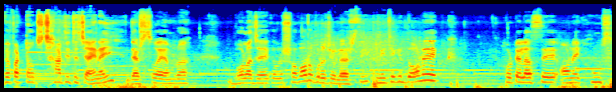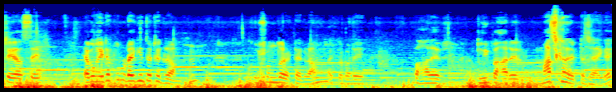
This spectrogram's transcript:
ব্যাপারটা হচ্ছে ছাড় দিতে চাই নাই। দ্যাটস ওয়াই আমরা বলা যায় সবার উপরে চলে আসছি। নিচে কিন্তু অনেক হোটেল আছে, অনেক হোমস্টে আছে। এবং এটা পুরোটাই কিন্তু একটা গ্রাম? খুব সুন্দর একটা গ্রাম, একেবারে পাহাড়ের, দুই পাহাড়ের মাঝখানের একটা জায়গায়।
